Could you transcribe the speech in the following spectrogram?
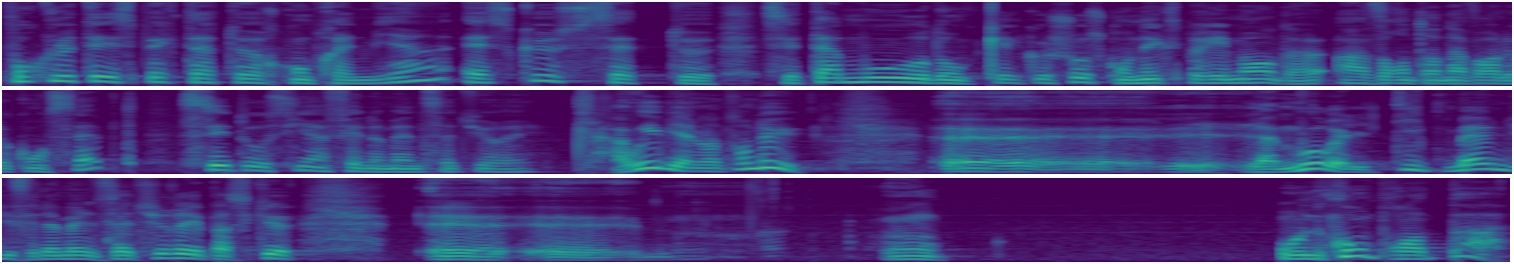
Pour que le téléspectateur comprenne bien, est-ce que cette, cet amour, donc quelque chose qu'on expérimente avant d'en avoir le concept, c'est aussi un phénomène saturé? Ah oui, bien entendu. Euh, l'amour est le type même du phénomène saturé, parce que euh, euh, on, ne comprend pas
